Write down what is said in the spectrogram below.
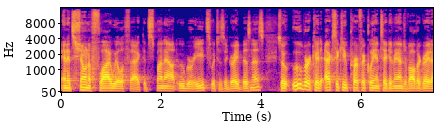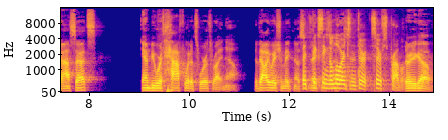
And it's shown a flywheel effect. It spun out Uber Eats, which is a great business. So Uber could execute perfectly and take advantage of all their great assets and be worth half what it's worth right now. The valuation make no sense. But makes no fixing the sense. lords and thir- serfs problem. There you go.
